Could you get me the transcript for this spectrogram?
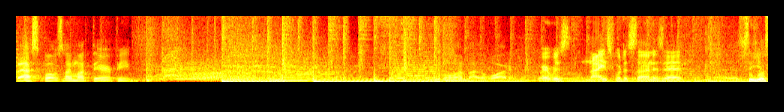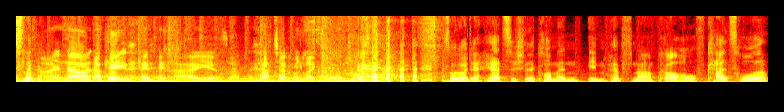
basketball is like my therapy. Going by the water. Wherever it's nice where the sun is at. See you slipping. Uh, no, okay. Alright, yeah, so I'll try to be like So Leute, herzlich willkommen im Höpfner Burghof Karlsruhe.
